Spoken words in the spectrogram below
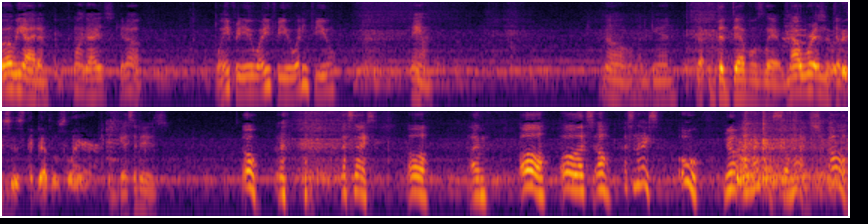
But we had him. Come on, guys, get up. Waiting for you, waiting for you, waiting for you. Damn. No, not again. De the Devil's Lair. Now we're in so the Devil's this is the Devil's Lair. Guess it is. Oh, that's nice. Oh, I'm. Oh, oh, that's oh, that's nice. Oh, you know, I like this so much. Oh,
